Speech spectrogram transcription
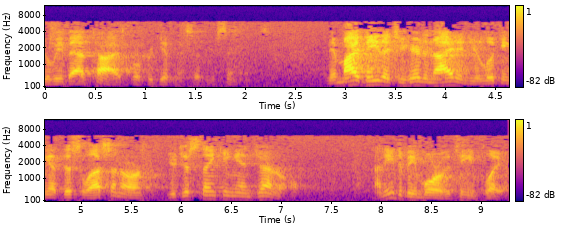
you'll be baptized for forgiveness of your sins. And it might be that you're here tonight and you're looking at this lesson or you're just thinking in general. I need to be more of a team player.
